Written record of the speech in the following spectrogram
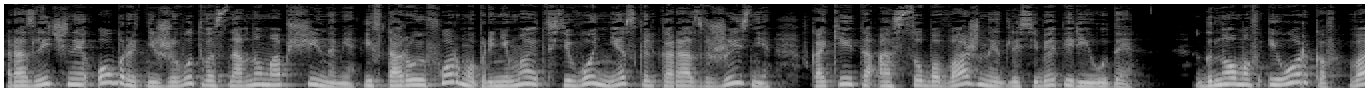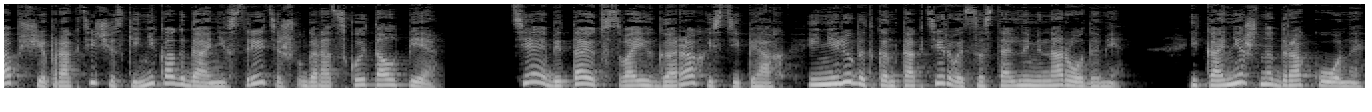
Различные оборотни живут в основном общинами и вторую форму принимают всего несколько раз в жизни в какие-то особо важные для себя периоды. Гномов и орков вообще практически никогда не встретишь в городской толпе. Те обитают в своих горах и степях и не любят контактировать с остальными народами. И, конечно, драконы,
